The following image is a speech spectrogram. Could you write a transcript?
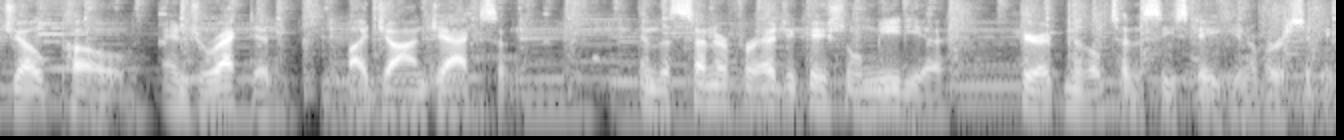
Joe Poe and directed by John Jackson in the Center for Educational Media here at Middle Tennessee State University.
